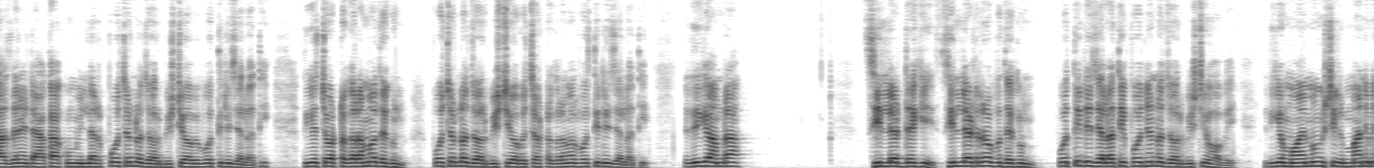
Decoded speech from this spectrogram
রাজধানী, ঢাকা, কুমিল্লার প্রচণ্ড ঝড় বৃষ্টি হবে প্রতিটি জেলাতেই। এদিকে চট্টগ্রামেও দেখুন প্রচণ্ড ঝড় বৃষ্টি হবে চট্টগ্রামের প্রতিটি জেলাতেই। এদিকে আমরা সিলেট দেখি সিলেটেরও দেখুন, প্রতিটি জেলাতেই প্রচণ্ড ঝড় বৃষ্টি হবে। এদিকে ময়মনসিংহ মানে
